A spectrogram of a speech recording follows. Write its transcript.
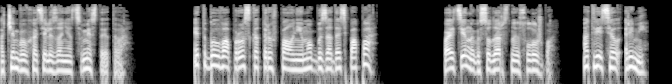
а чем бы вы хотели заняться вместо этого? Это был вопрос, который вполне мог бы задать папа. «Пойти на государственную службу», — ответил Реми.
